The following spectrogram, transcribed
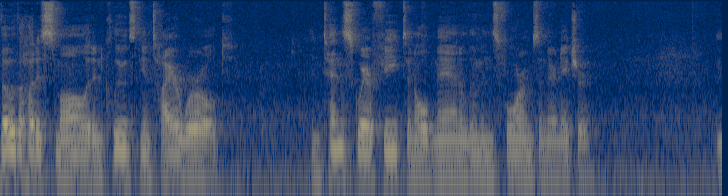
Though the hut is small, it includes the entire world in ten square feet, an old man illumines forms and their nature.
